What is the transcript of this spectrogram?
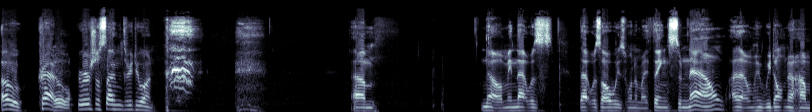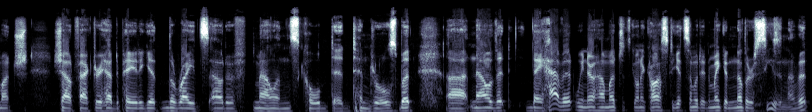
oh crap! Oh. Commercial sign in three, two, one. um, no, I mean that was that was always one of my things. So now, I mean, we don't know how much Shout Factory had to pay to get the rights out of Mallon's Cold Dead Tendrils, but uh, now that they have it, we know how much it's going to cost to get somebody to make another season of it.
